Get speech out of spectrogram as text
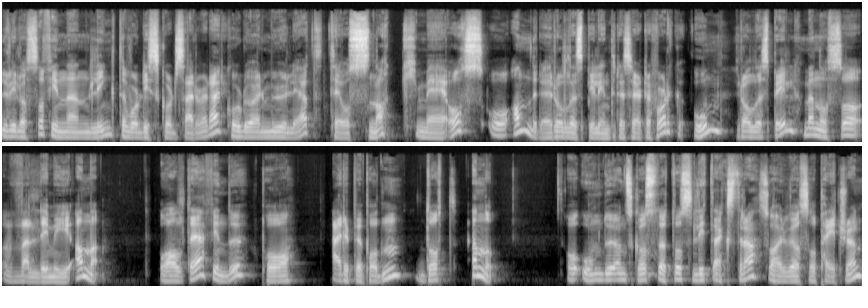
Du vil også finne en link til vår Discord-server der, hvor du har mulighet til å snakke med oss og andre rollespillinteresserte folk om rollespill, men også veldig mye annet. Og alt det finner du på rppodden.no. Og om du ønsker å støtte oss litt ekstra, så har vi også Patron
